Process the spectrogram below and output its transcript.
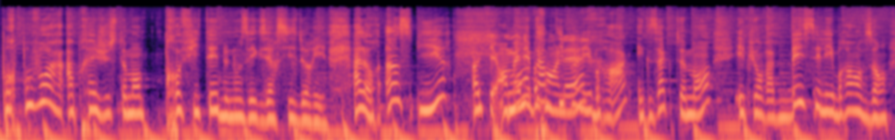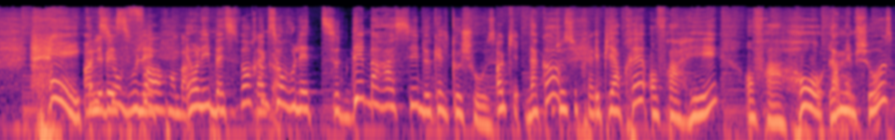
pour pouvoir après justement profiter de nos exercices de rire. Alors, inspire. Ok, on met monte les bras un en petit peu les bras, exactement. Et puis on va baisser les bras en faisant hey, On comme les si on baisse voulait. fort en bas. Et on les baisse fort comme si on voulait se débarrasser de quelque chose. Ok, D'accord je suis prête. Et puis après, on fera hey, on fera ho, la même chose.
